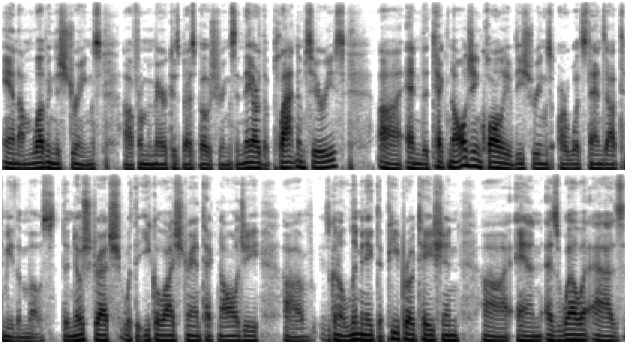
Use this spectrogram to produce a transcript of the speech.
And I'm loving the strings uh, from America's Best Bowstrings, and they are the Platinum series. Uh, and the technology and quality of these strings are what stands out to me the most. The no stretch with the equalized strand technology uh, is going to eliminate the peep rotation, uh, and as well as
